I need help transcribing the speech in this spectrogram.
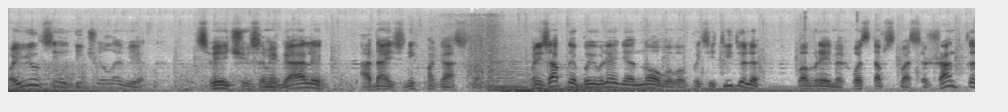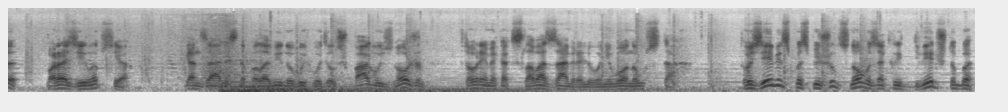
появился и человек. Свечи замигали, одна из них погасла. Внезапное появление нового посетителя во время хвостовства сержанта поразило всех. Гонзалес наполовину выхватил шпагу из ножен, в то время как слова замерли у него на устах. Туземец поспешил снова закрыть дверь, чтобы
